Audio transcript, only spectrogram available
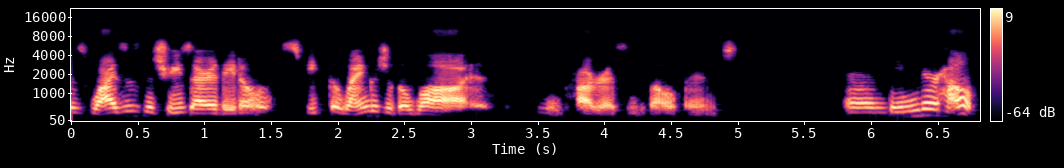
As wise as the trees are, they don't speak the language of the law and progress and development, and they need our help.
